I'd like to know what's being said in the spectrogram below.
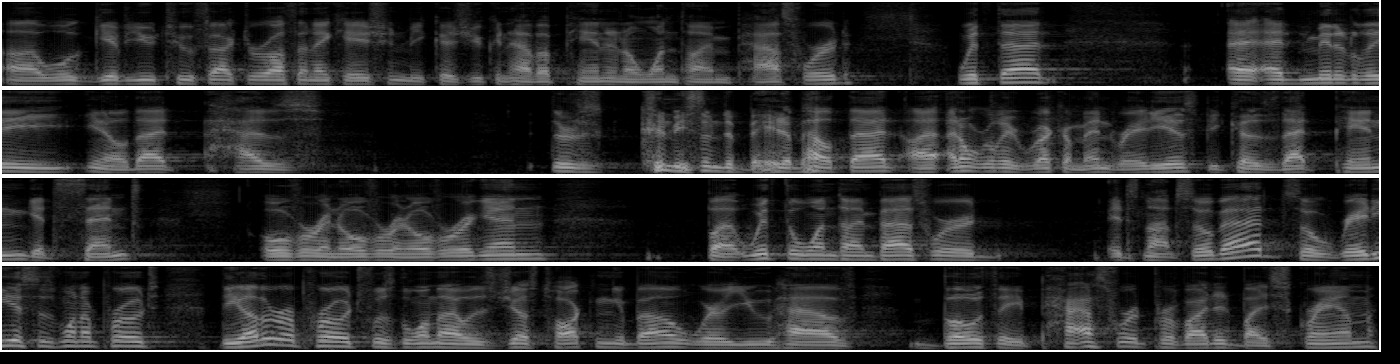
uh, will give you two-factor authentication because you can have a PIN and a one-time password. With that, admittedly, you know that has there's could be some debate about that. I, I don't really recommend Radius because that PIN gets sent over and over and over again. But with the one-time password, it's not so bad. So Radius is one approach. The other approach was the one that I was just talking about, where you have both a password provided by Scram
